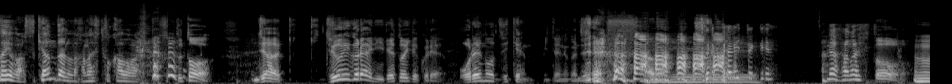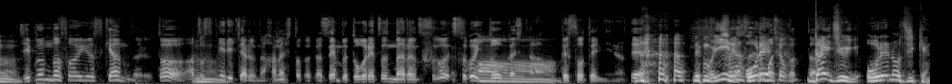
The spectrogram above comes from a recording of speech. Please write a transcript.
例えばスキャンダルの話とかはって振ると、じゃあ、10位ぐらいに入れといてくれ。俺の事件みたいな感じで。世界的な話と、うん。自分のそういうスキャンダルと、あとスピリチュアルな話とかが全部同列になる、すごい、すごいどうかしたベスト10になって、でもいいね。俺面白かった。第10位俺の事件。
